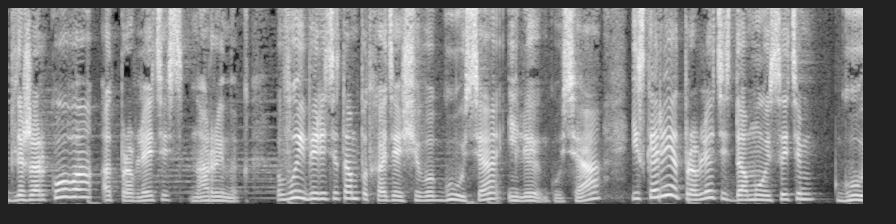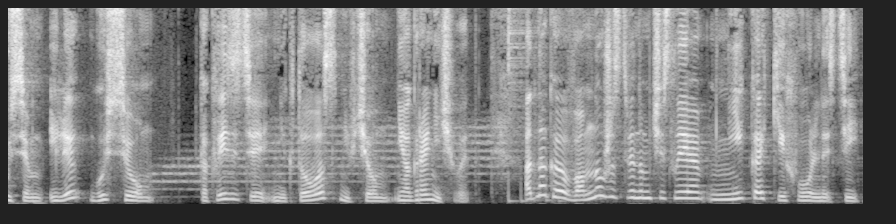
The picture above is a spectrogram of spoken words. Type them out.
для жаркого, отправляйтесь на рынок. Выберите там подходящего гуся или гуся и скорее отправляйтесь домой с этим гусем или гусем. Как видите, никто вас ни в чем не ограничивает. Однако во множественном числе никаких вольностей.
